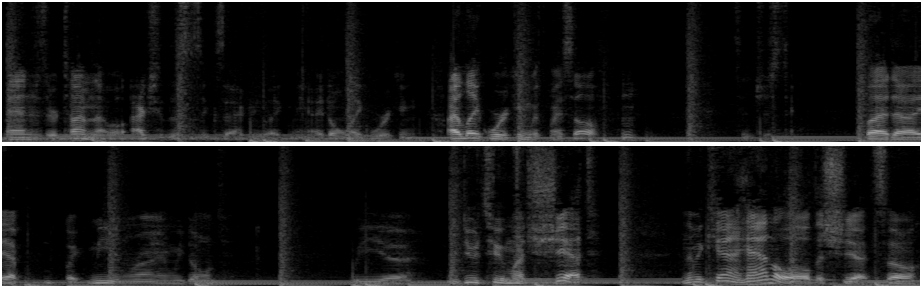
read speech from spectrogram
manage their time that well. Actually, this is exactly like me. I don't like working. I like working with myself. Hmm. It's interesting. But uh, yeah, like me and Ryan, we don't. We uh, we do too much shit, and then we can't handle all the shit. So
